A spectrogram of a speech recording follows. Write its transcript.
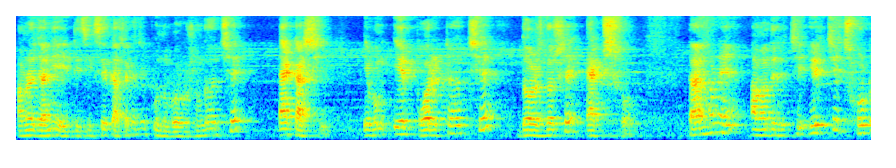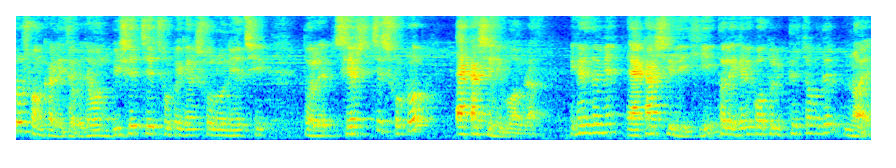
আমরা জানি এইটটি সিক্স এর কাছাকাছি পূর্ণবর্গ সংখ্যা হচ্ছে একাশি এবং এর পরেরটা হচ্ছে দশ দশে একশো। তার মানে আমাদের হচ্ছে এর চেয়ে ছোট সংখ্যা নিতে হবে। যেমন বিশের চেয়ে ছোট এখানে ষোলো নিয়েছি, তাহলে শেষ চেয়ে ছোট একাশি নিব আমরা। এখানে যদি আমি একাশি লিখি, তাহলে এখানে কত লিখতে হচ্ছে আমাদের? নয়।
